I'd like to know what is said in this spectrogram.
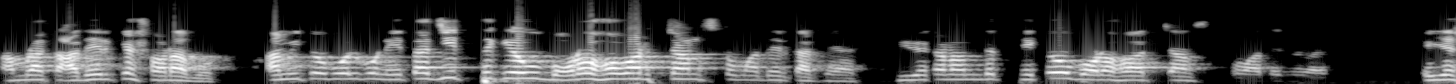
আমরা কাদেরকে সরাবো? আমি তো বলব, নেতাজির থেকেও বড় হওয়ার চান্স তোমাদের কাছে আছে। বিবেকানন্দের থেকেও বড় হওয়ার চান্স তোমাদের আছে। এই যে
